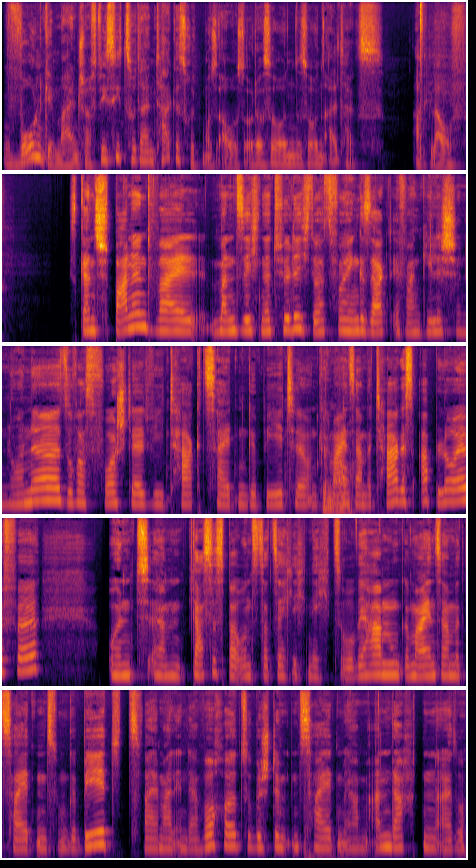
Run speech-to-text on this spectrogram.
Wohngemeinschaft. Wie sieht so dein Tagesrhythmus aus oder so ein, so ein Alltagsablauf? Ist ganz spannend, weil man sich natürlich, du hast vorhin gesagt, evangelische Nonne, sowas vorstellt wie Tagzeitengebete und genau. gemeinsame Tagesabläufe. Und ähm, das ist bei uns tatsächlich nicht so. Wir haben gemeinsame Zeiten zum Gebet, zweimal in der Woche zu bestimmten Zeiten. Wir haben Andachten, also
